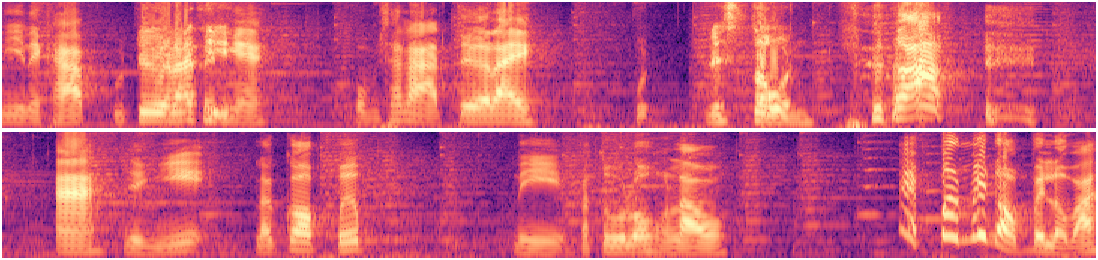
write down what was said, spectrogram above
นี่นะครับกูเจอแล้วเป็สินไง ผมฉลาดเจออะไร เลสโตนอะอย่างนี้แล้วก็ปึ๊บนี่ประตูโลกของเราแอปเปิลไม่ดรอปไปเหรอวะ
